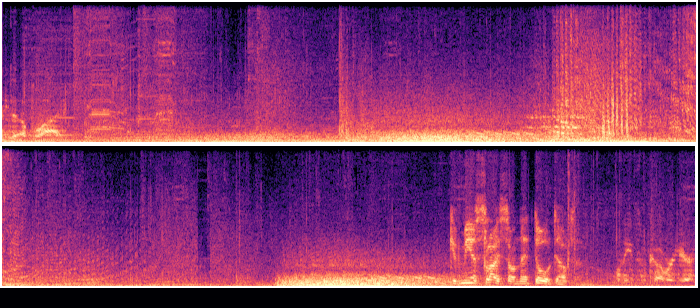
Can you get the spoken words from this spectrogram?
Trifecta applied. Give me a slice on that door, Delta. We'll need some cover here.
